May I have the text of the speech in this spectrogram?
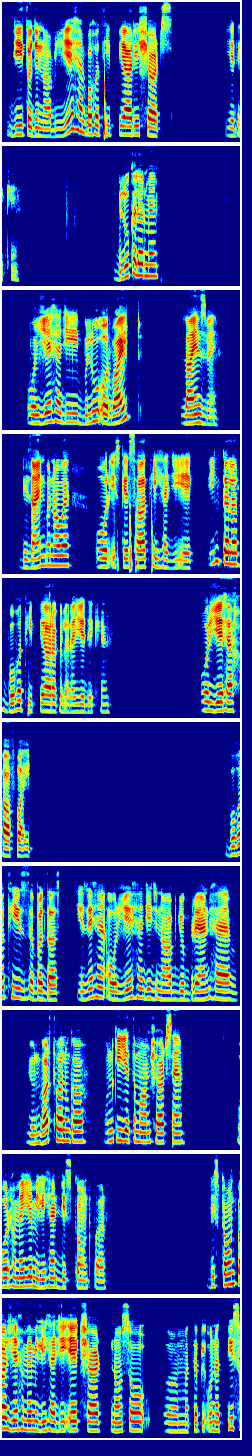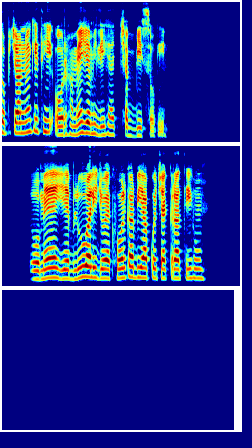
जी तो जनाब, ये हैं बहुत ही प्यारी शर्ट्स। ये देखें। ब्लू कलर में। और ये है जी ब्लू और वाइट लाइंस में। डिज़ाइन बना हुआ है। और इसके साथ ही है जी एक पिंक कलर, बहुत ही प्यारा कलर है, ये देखें। और ये है हाफ़ वाइट बहुत ही ज़बरदस्त चीज़ें हैं और ये हैं जी जनाब जो ब्रांड है यूनिवर्थ वालों का। उनकी ये तमाम शर्ट्स हैं और हमें ये मिली हैं डिस्काउंट पर। डिस्काउंट पर ये हमें मिली है जी एक शर्ट नौ सौ मतलब कि उनतीस सौ पचानवे की थी और हमें ये मिली है छब्बीस सौ की। तो मैं ये ब्लू वाली जो है खोल कर भी आपको चेक कराती हूँ।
